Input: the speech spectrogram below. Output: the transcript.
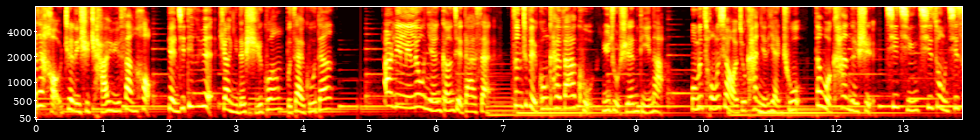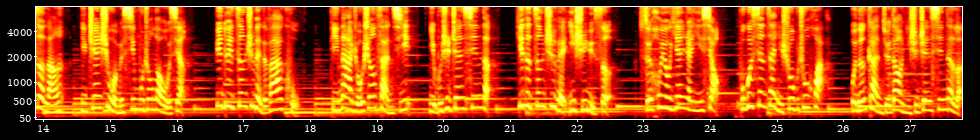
大家好，这里是茶余饭后，点击订阅，让你的时光不再孤单。二零零六年港姐大赛，曾志伟公开挖苦女主持人迪娜：“我们从小就看你的演出，但我看的是七情七纵七色狼，你真是我们心目中的偶像。”面对曾志伟的挖苦，迪娜柔声反击：“你不是真心的。”噎得曾志伟一时语塞，随后又嫣然一笑：“不过现在你说不出话，我能感觉到你是真心的了。”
